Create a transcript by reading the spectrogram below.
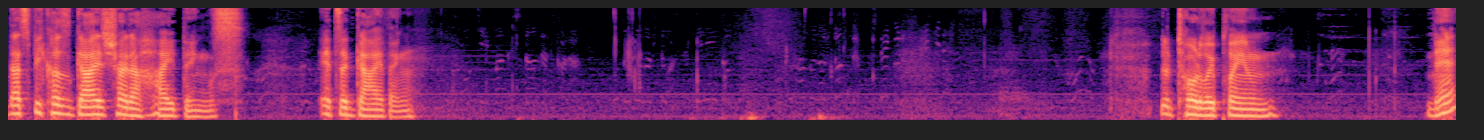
That's because guys try to hide things. It's a guy thing. They're totally playing. Nah?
